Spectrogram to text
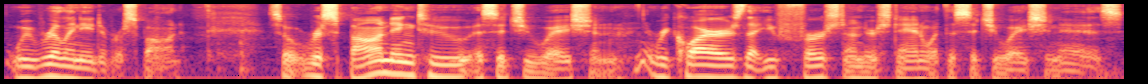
we really need to respond. So, responding to a situation requires that you first understand what the situation is.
